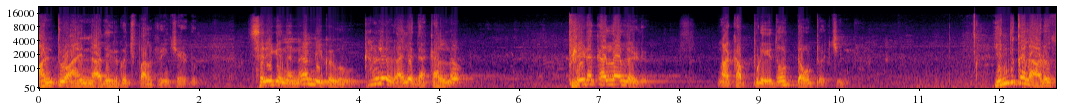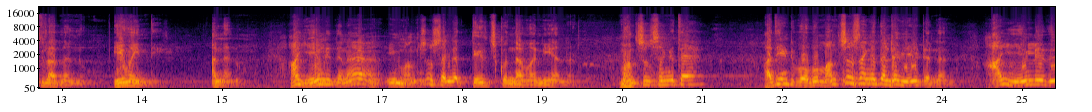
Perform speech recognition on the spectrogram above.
అంటూ ఆయన నా దగ్గరికి వచ్చి పలకరించాడు. సరిగానన్నా మీకు కళ్ళు రాలేదా కళ్ళు పీడ కళ్ళు అన్నాడు నాకు అప్పుడు ఏదో డౌట్ వచ్చింది. ఎందుకలా అడుగుతున్నారు నన్ను? ఏమైంది? అన్నాను. "ఆ, ఏం లేదనా ఈ మంచం సంగతి తేల్చుకుందామని అన్నాడు. మంచం సంగతే? అదేంటి బాబు మంచం సంగతి అంటే ఏమిటన్నాను "ఆ, ఏం లేదు.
